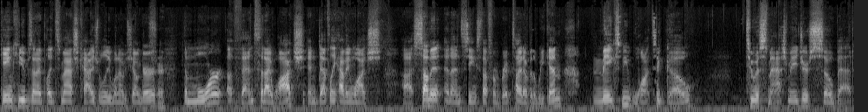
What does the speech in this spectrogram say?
GameCubes, and I played Smash casually when I was younger. Sure. The more events that I watch, and definitely having watched uh, Summit and then seeing stuff from Riptide over the weekend, makes me want to go to a Smash Major so bad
